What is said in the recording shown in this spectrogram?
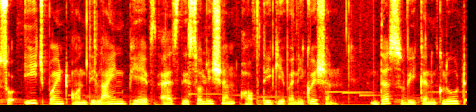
so each point on the line behaves as the solution of the given equation. Thus, we conclude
